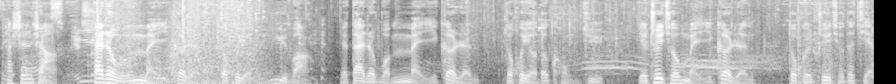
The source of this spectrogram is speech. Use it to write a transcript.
他身上带着我们每一个人都会有的欲望。也带着我们每一个人都会有的恐惧，也追求每一个人都会追求的简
